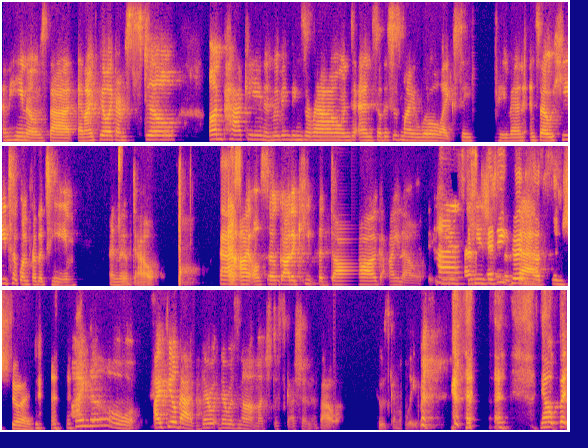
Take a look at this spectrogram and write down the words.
And he knows that. And I feel like I'm still unpacking and moving things around. And so this is my little like safe haven. And so he took one for the team and moved out. And I also got to keep the dog. I know. As He's, he's just any the good best. husband should. I know. I feel bad. There, there was not much discussion about who's going to leave. no, but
